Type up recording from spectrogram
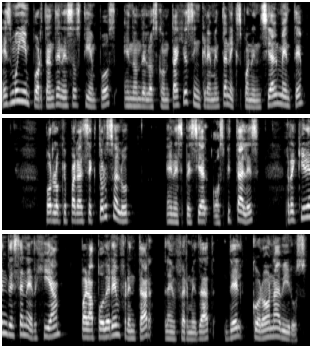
es muy importante en esos tiempos en donde los contagios se incrementan exponencialmente, por lo que para el sector salud, en especial hospitales, requieren de esta energía para poder enfrentar la enfermedad del coronavirus.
